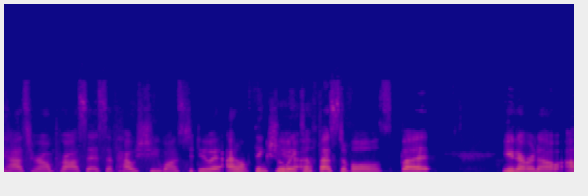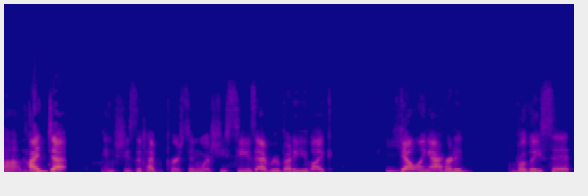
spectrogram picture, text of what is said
She has her own process of how she wants to do it. I don't think she'll wait Yeah. till festivals, but you never know. Um, I definitely think she's the type of person where she sees everybody like yelling at her to release it.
